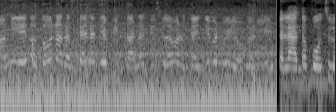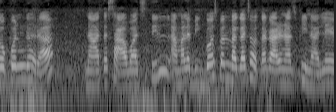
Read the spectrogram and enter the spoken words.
आम्ही येत होतो ना रस्त्यानं ते फिरताना दिसलं म्हणून त्यांची पण व्हिडिओ करली चला आता पोचलो पण घरा. ना आता सहा वाजतील. आम्हाला बिग बॉस पण बघायचा होता कारण आज फिनाले आहे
